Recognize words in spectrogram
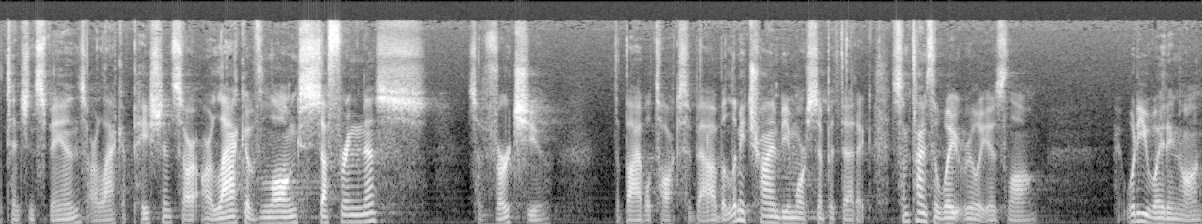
attention spans, our lack of patience, our, our lack of long sufferingness. It's a virtue the Bible talks about. But let me try and be more sympathetic. Sometimes the wait really is long. What are you waiting on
